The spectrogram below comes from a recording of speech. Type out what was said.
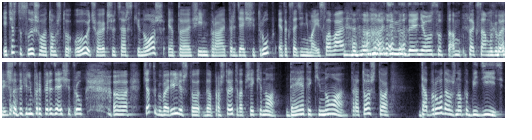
Я часто слышу о том, что «О, «Человек швейцарский нож» — это фильм про пердящий труп. Это, кстати, не мои слова. Один из Дэниелсов там так само говорит, что это фильм про пердящий труп. Э, часто говорили, что да, про что это вообще кино? Да это кино про то, что добро должно победить,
